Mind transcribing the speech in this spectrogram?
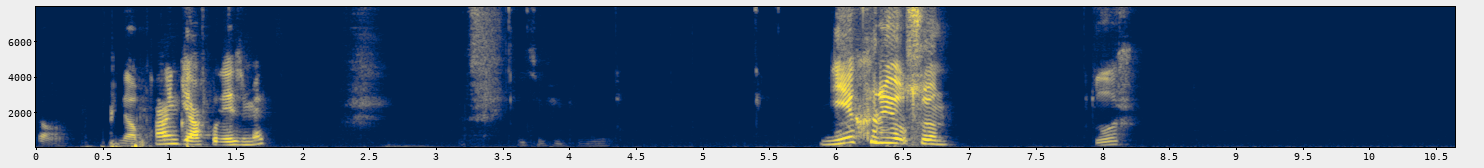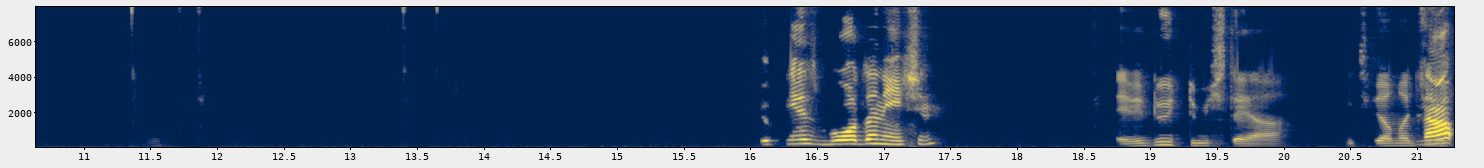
Tamam. Yap. Hangi akıl hizmet? Niye kırıyorsun? Dur. Gökdeniz bu oda ne için? Evi büyüttüm işte ya. Hiçbir amacı Ne yok.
